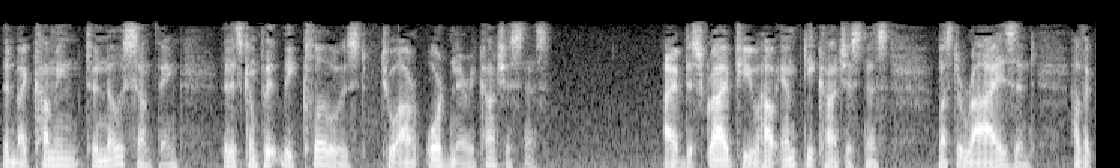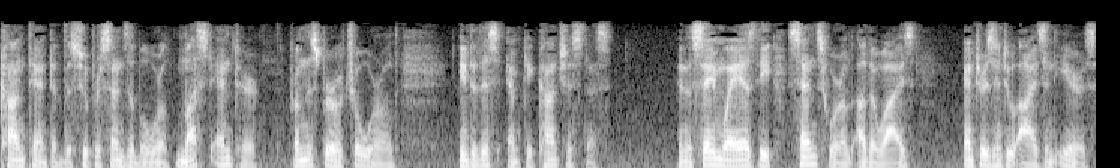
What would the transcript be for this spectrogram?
than by coming to know something that is completely closed to our ordinary consciousness. I have described to you how empty consciousness must arise and how the content of the supersensible world must enter from the spiritual world into this empty consciousness in the same way as the sense world otherwise enters into eyes and ears.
